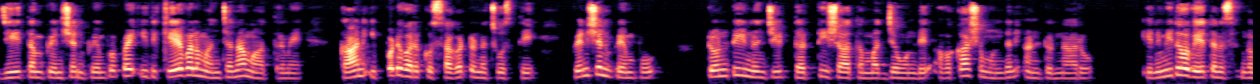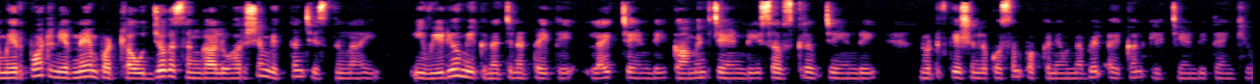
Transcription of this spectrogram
జీతం పెన్షన్ పెంపుపై ఇది కేవలం అంచనా మాత్రమే. కానీ ఇప్పటి వరకు సగటున చూస్తే పెన్షన్ పెంపు ట్వంటీ నుంచి థర్టీ శాతం మధ్య ఉండే అవకాశం ఉందని అంటున్నారు. ఎనిమిదో వేతన సంఘం ఏర్పాటు నిర్ణయం పట్ల ఉద్యోగ సంఘాలు హర్షం వ్యక్తం చేస్తున్నాయి. ఈ వీడియో మీకు నచ్చినట్టయితే లైక్ చేయండి కామెంట్ చేయండి సబ్స్క్రైబ్ చేయండి. నోటిఫికేషన్ల కోసం పక్కనే ఉన్న బెల్ ఐకాన్ క్లిక్ చేయండి. Thank you.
